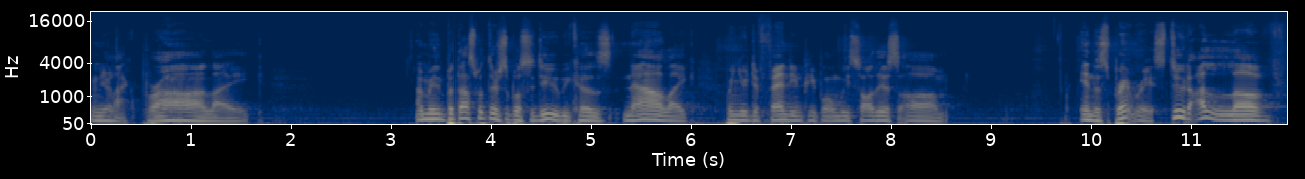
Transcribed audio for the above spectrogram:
And you're like brah like i mean but that's what they're supposed to do because now like when you're defending people and we saw this um in the sprint race. Dude i love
